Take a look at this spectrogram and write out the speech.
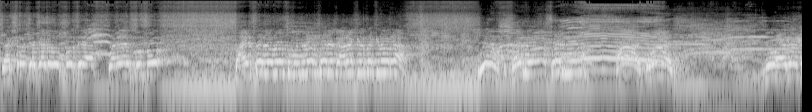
ಟ್ರ್ಯಾಕ್ಟರ್ ಜಗಾಟದ ಸ್ಪರ್ಧೆ ಕೊನೆಯ ಸುತ್ತು. ಸಾಯಿಡ್ ಸರಿ ಮುಂದಿನ ಸರಿ ಬ್ಯಾರಕ್ ಇಡ್ತಕ್ಕಿನವ್ರ ಏನು ಸರಿ ಸರಿ ಹಾ ಶಬಾಷ್. ನೀವು ಆದಂಡ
